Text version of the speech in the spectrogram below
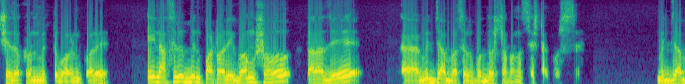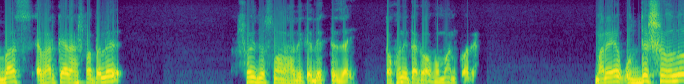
সে যখন মৃত্যুবরণ করে এই নাসিরুদ্দিন পাটোয়ারি গং সহ তারা যে মির্জা আব্বাসের উপর দোষ চাপানোর চেষ্টা করছে। মির্জা আব্বাস এভার কেয়ার হাসপাতালে শহীদ উসমান হাদিকে দেখতে যায় তখনই তাকে অপমান করে। মানে উদ্দেশ্য হলো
